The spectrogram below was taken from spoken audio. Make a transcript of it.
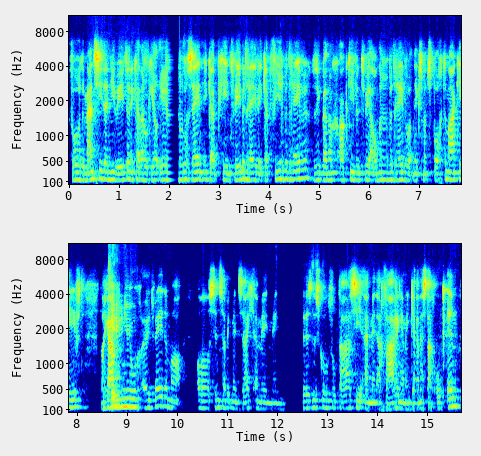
Voor de mensen die dat niet weten, en ik ga daar ook heel eerlijk over zijn, ik heb geen twee bedrijven, ik heb vier bedrijven. Dus ik ben nog actief in twee andere bedrijven, wat niks met sport te maken heeft. Daar gaan we nu niet over uitweiden, maar alleszins heb ik mijn zeg en mijn, mijn businessconsultatie en mijn ervaring en mijn kennis daar ook in.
